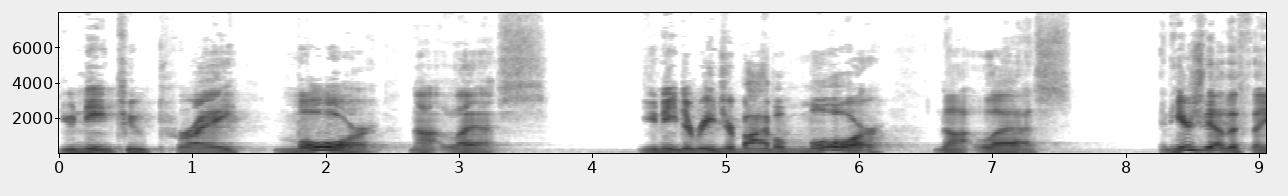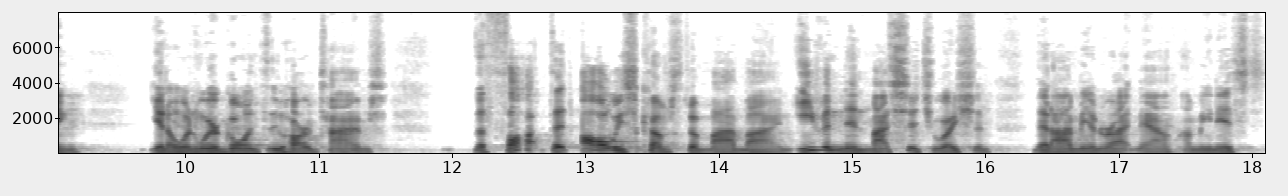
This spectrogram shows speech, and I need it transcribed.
You need to pray more, not less. You need to read your Bible more, not less. And here's the other thing you know, when we're going through hard times, the thought that always comes to my mind, even in my situation that I'm in right now, I mean, it's,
